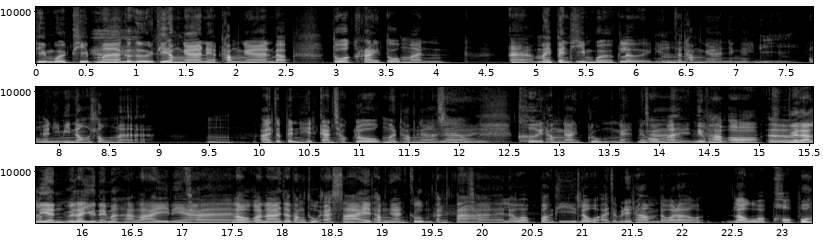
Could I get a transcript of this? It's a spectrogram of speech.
ทีมเวิร์กทิพย์มากก็คือที่ทำงานเนี่ยทำงานแบบตัวใครตัวมัน อ่า ไม่เป็นทีมเวิร์กเลยเนี่ยอืมจะทำงานยังไงดีโอ้อันนี้มีน้องส่งมา อืม อาจจะเป็นเหตุการณ์ช็อกโลกเมื่อทำงานแล้วใช่เคยทำงานกลุ่มไงนึกออกไหมใช่นึกภาพออกเออเวลาเรียนเวลาอยู่ในมหาลัยเนี่ยใช่เราก็น่าจะต้องถูก assign ให้ทำงานกลุ่มต่างใช่แล้วแบบบางทีเราอาจจะไม่ได้ทำแต่ว่าเราเราแบบขอพ่วง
